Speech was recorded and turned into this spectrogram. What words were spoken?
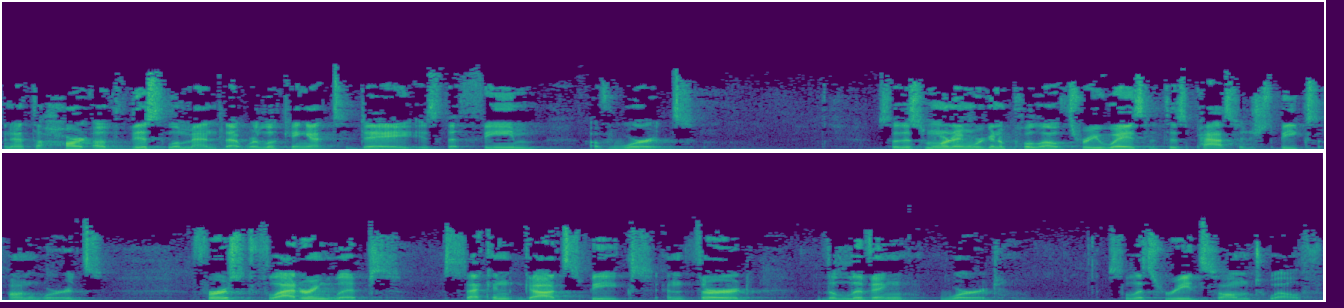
And at the heart of this lament that we're looking at today is the theme of words. So this morning we're going to pull out three ways that this passage speaks on words. First, flattering lips. Second, God speaks. And third, the living word. So let's read Psalm 12.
